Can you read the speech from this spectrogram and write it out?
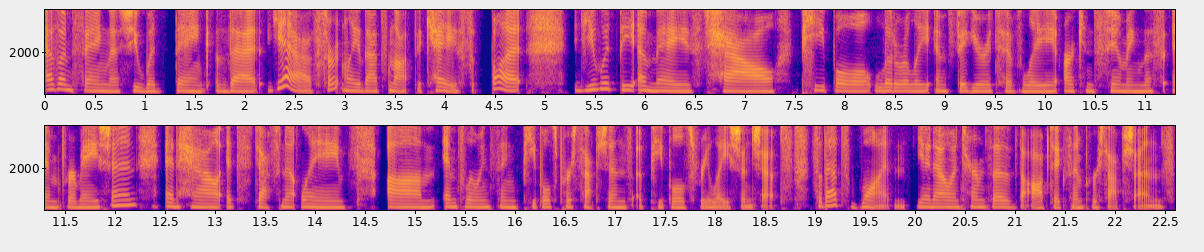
as I'm saying this, you would think that, yeah, certainly that's not the case, but you would be amazed how people literally and figuratively are consuming this information and how it's definitely um, influencing people's perceptions of people's relationships. So that's one, you know, in terms of the optics and perceptions.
